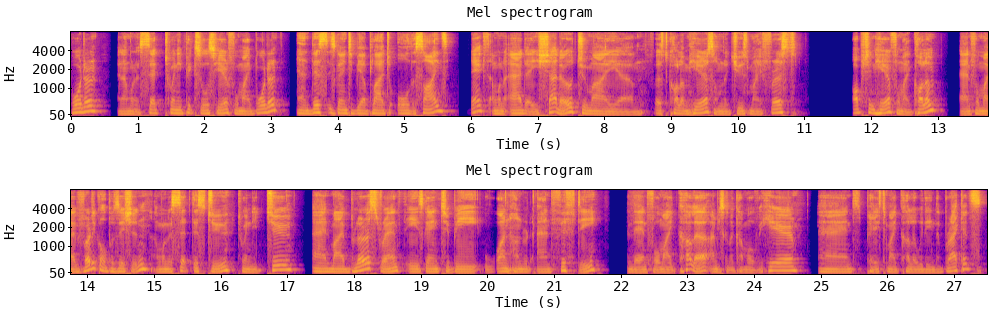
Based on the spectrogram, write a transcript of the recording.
border, and I'm going to set 20 pixels here for my border. And this is going to be applied to all the sides. Next, I'm going to add a shadow to my um, first column here. So I'm going to choose my first option here for my column. And for my vertical position, I'm going to set this to 22 and my blur strength is going to be 150. And then for my color, I'm just going to come over here and paste my color within the brackets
